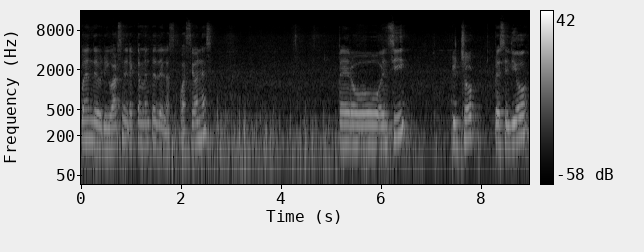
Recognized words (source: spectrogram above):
pueden derivarse directamente de las ecuaciones, pero en sí, Kirchhoff presidió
